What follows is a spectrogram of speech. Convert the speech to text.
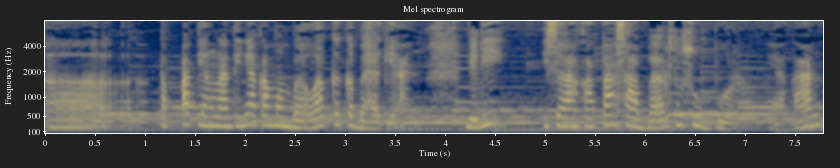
uh, tepat yang nantinya akan membawa ke kebahagiaan. Jadi istilah kata sabar tuh subur, ya kan?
